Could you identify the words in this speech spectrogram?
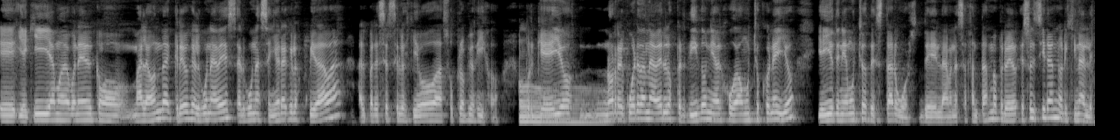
eh, y aquí ya me voy a poner como mala onda, creo que alguna vez alguna señora que los cuidaba, al parecer se los llevó a sus propios hijos. Porque Oh. ellos no recuerdan haberlos perdido ni haber jugado muchos con ellos. Y ellos tenían muchos de Star Wars, de la amenaza fantasma, pero esos sí eran originales.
